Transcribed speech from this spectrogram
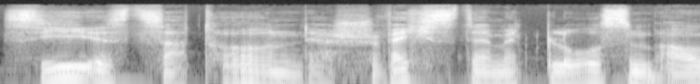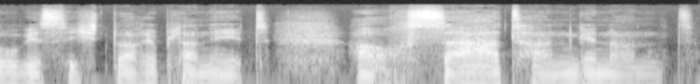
Sie ist Saturn, der schwächste mit bloßem Auge sichtbare Planet, auch Satan genannt.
